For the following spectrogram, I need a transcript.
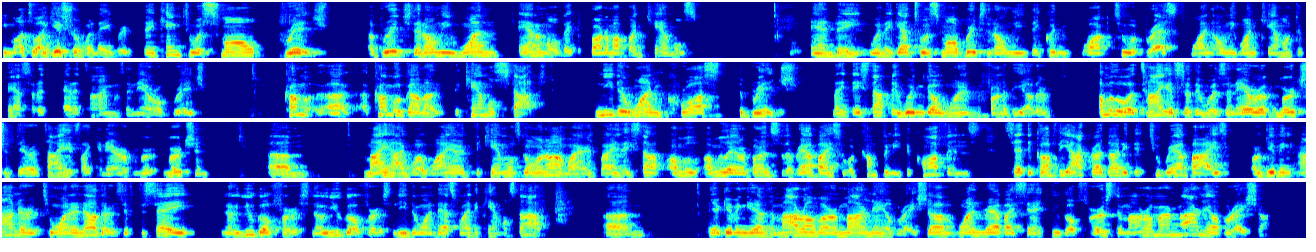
Himatu Agishra, when they they came to a small bridge, a bridge that only one animal, they brought them up on camels. And they, when they got to a small bridge that only they couldn't walk two abreast, one only one camel could pass at a, at a time, was a narrow bridge. Uh, Gama, the camels stopped. Neither one crossed the bridge. Like they stopped, they wouldn't go one in front of the other. Amalu Ataya, so there was an Arab merchant there. Ataya is like an Arab mer- merchant. Um, my high, what, why aren't the camels going on? Why, are, why do they stop? So the rabbis who accompanied the coffins said the Kavdi Akra Dadi, the two rabbis are giving honor to one another, as if to say, you know, you go first. No, you go first. Neither one. That's why the camel stopped. Um, they're giving you the marom or mar neil One rabbi said, you go first, the marom or mar neil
